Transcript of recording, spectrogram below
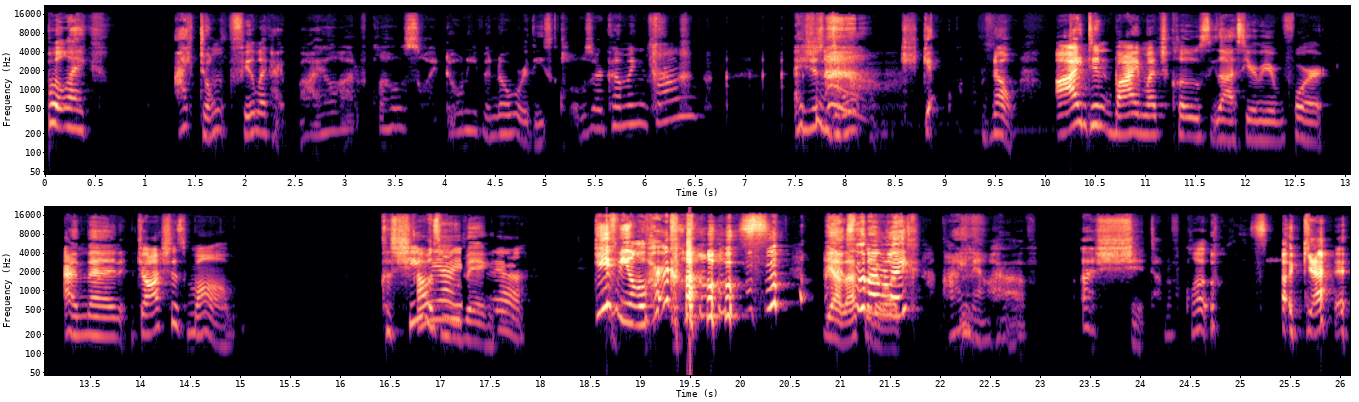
but like, I don't feel like I buy a lot of clothes, so I don't even know where these clothes are coming from. I just don't get. No, I didn't buy much clothes last year, the year before, and then Josh's mom, because she Oh, was yeah, yeah, moving, Yeah. gave me all of her clothes. Yeah, that's so what I'm like, I now have a shit ton of clothes again.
